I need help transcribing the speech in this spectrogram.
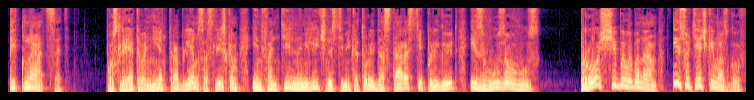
15. После этого нет проблем со слишком инфантильными личностями, которые до старости прыгают из вуза в вуз. Проще было бы нам и с утечкой мозгов.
